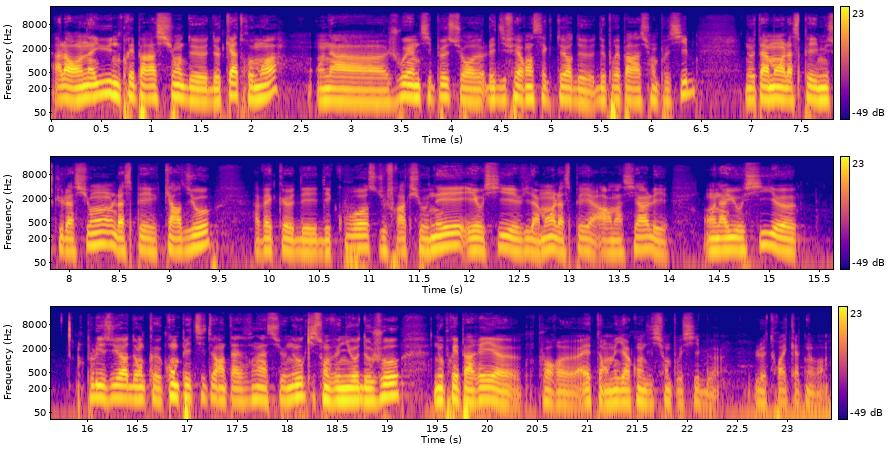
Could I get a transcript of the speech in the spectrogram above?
Alors on a eu une préparation de, de 4 mois. On a joué un petit peu sur les différents secteurs de, de préparation possibles, notamment l'aspect musculation, l'aspect cardio, avec euh, des, des, courses, du fractionné et aussi évidemment l'aspect art martial. Et on a eu aussi euh, plusieurs donc compétiteurs internationaux qui sont venus au dojo nous préparer euh, pour euh, être en meilleures conditions possibles le 3 et 4 novembre.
